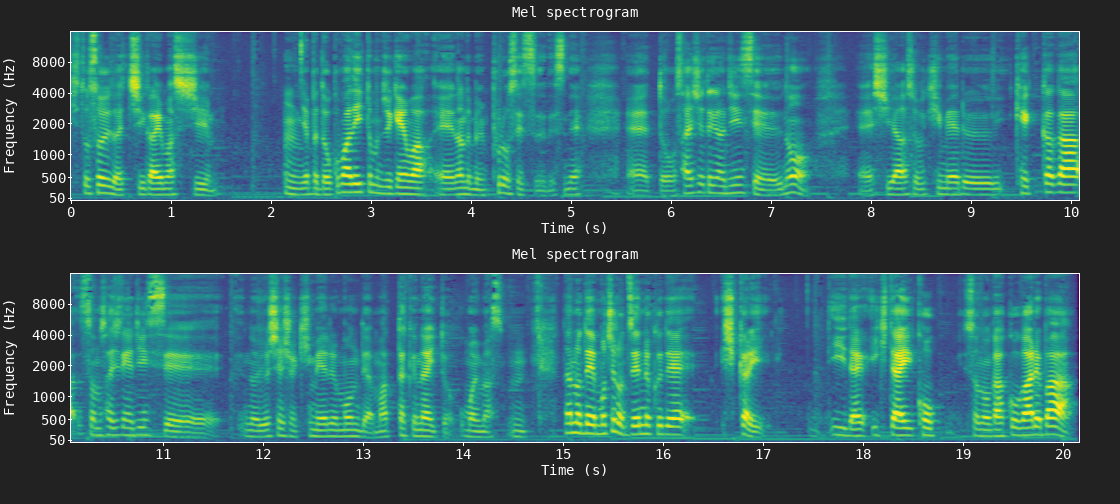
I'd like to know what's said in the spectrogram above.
人それぞれ違いますしうん、やっぱどこまでいっても受験は、えー、何度も言うプロセスですね、えー、っと最終的な人生の、えー、幸せを決める結果がその最終的な人生の良し悪しを決めるもんでは全くないと思います、うん、なのでもちろん全力でしっかりいい行きたいその学校があれば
